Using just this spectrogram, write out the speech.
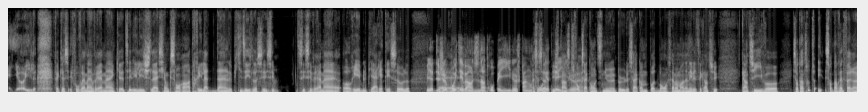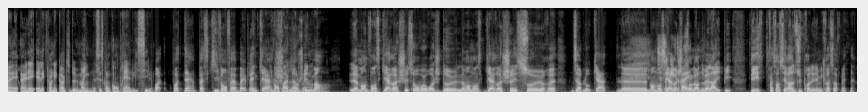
Aïe, aïe, là. Fait que là, il faut vraiment, vraiment que, tu sais, les législations qui sont rentrées là-dedans, là, puis qui disent, là, c'est c'est- c'est- c'est vraiment euh, horrible, puis arrêtez ça, là. Mais il a déjà pas été Euh, vendu dans trois pays, là, je pense. Ah, trois, ça. quatre je pense qu'il faut que ça continue un peu. Là. Ça a comme pas de bon sens à un moment donné. là, tu sais, quand, tu, quand tu y vas. Ils sont en train de, ils sont en train de faire un, un Electronic Arts d'eux-mêmes. là. C'est ce qu'on comprend là, ici. là. Pas, pas tant, parce qu'ils vont faire bien plein de cash. Ils vont faire de l'argent. Le monde, va se garrocher sur Overwatch 2, le monde va se garrocher sur euh, Diablo 4, le monde va se garrocher sur leur nouvelle IP. Puis, de toute façon, c'est rendu le problème de Microsoft maintenant.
